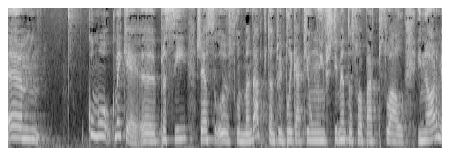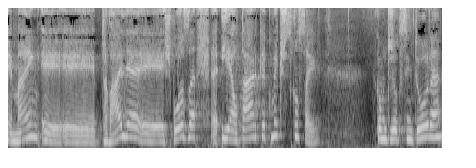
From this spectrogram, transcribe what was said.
Um, como, como é que é uh, para si? Já é o segundo mandato, portanto implica aqui um investimento da sua parte pessoal enorme. É mãe, é, é trabalha, é esposa uh, e é autarca. Como é que isto se consegue? Com muito jogo de cintura,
